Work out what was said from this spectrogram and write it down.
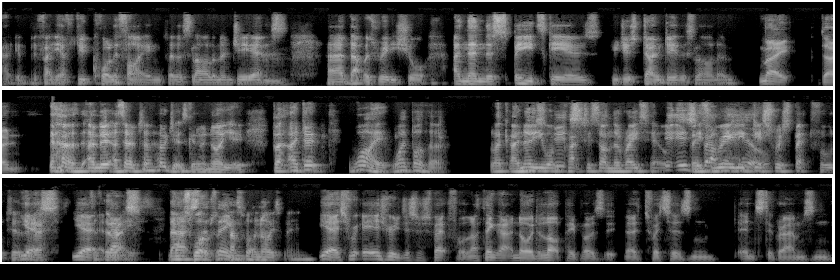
uh, in fact, you have to do qualifying for the slalom and GS. Uh, that was really short. And then the speed skiers who just don't do the slalom. Mate, don't. I know, I said- I told you it's going to annoy you, but I don't. Why? Why bother? Like I know you want practice on the race hill, it is but it's really disrespectful to the Yes, rest yeah, of the that's race. That's, that's what that's what annoys me. yeah, it's it is really disrespectful, and I think that annoyed a lot of people as you know, Twitters and Instagrams and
